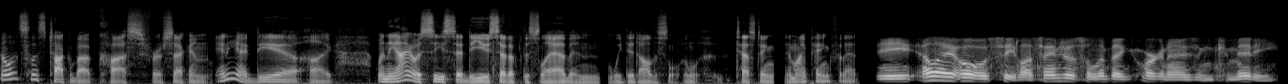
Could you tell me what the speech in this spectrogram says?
Now let's let's talk about costs for a second. Any idea like when the IOC said to you, set up this lab and we did all this testing, am I paying for that? The LAOOC, Los Angeles Olympic Organizing Committee,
